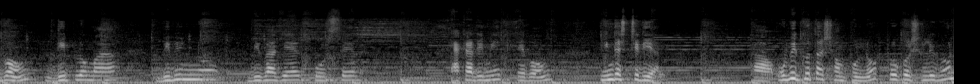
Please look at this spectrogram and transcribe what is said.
এবং ডিপ্লোমা বিভিন্ন বিভাগের কোর্সের একাডেমিক এবং ইন্ডাস্ট্রিয়াল অভিজ্ঞতা সম্পন্ন প্রকৌশলীগণ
